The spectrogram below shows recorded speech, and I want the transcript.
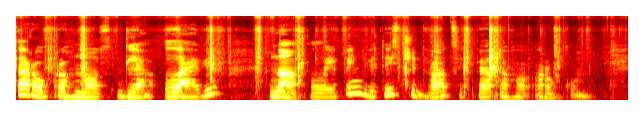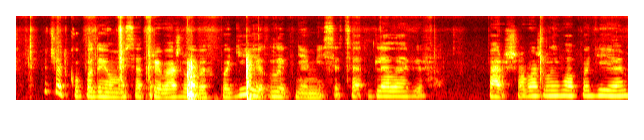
Таро прогноз для левів на липень 2025 року. Спочатку подивимося три важливих події липня місяця для левів. Перша важлива подія.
